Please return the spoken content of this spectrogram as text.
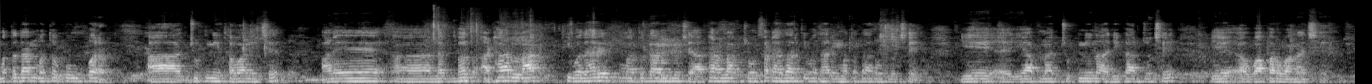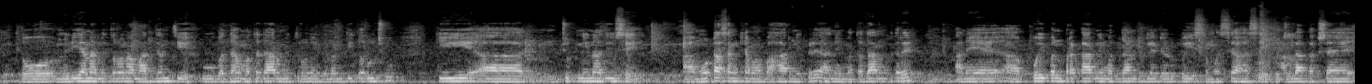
મતદાન મથકો ઉપર આ ચૂંટણી થવાની છે. અને લગભગ અઢાર લાખથી વધારે મતદારો જો છે. અઢાર લાખ ચોસઠ હજારથી વધારે મતદારો જો છે. એ એ આપણા ચૂંટણીના અધિકાર જો છે, એ વાપરવાના છે. તો મીડિયાના મિત્રોના માધ્યમથી હું બધા મતદાર મિત્રોને વિનંતી કરું છું કે ચૂંટણીના દિવસે મોટા સંખ્યામાં બહાર નીકળે અને મતદાન કરે. અને કોઈ પણ પ્રકારની મતદાન રિલેટેડ કોઈ સમસ્યા હશે તો જિલ્લા કક્ષાએ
